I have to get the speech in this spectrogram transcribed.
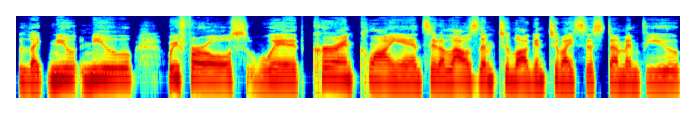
like new new referrals with current clients. It allows them to log into my system and view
